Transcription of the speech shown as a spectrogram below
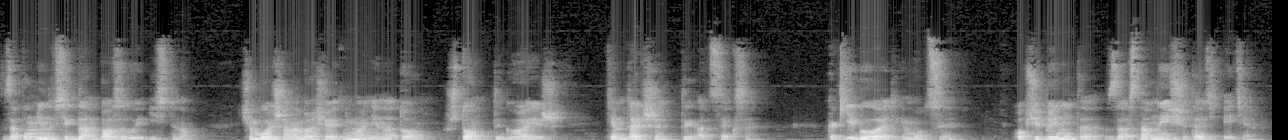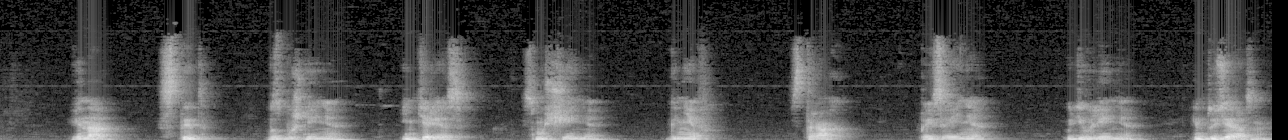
Запомни навсегда базовую истину. Чем больше она обращает внимание на то, что ты говоришь, тем дальше ты от секса. Какие бывают эмоции? Общепринято за основные считать эти. Вина, стыд, возбуждение, интерес, смущение, гнев, страх, презрение, удивление, энтузиазм.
